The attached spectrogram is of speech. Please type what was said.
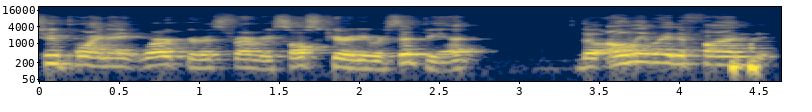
2.8 workers for every Social Security recipient the only way to fund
